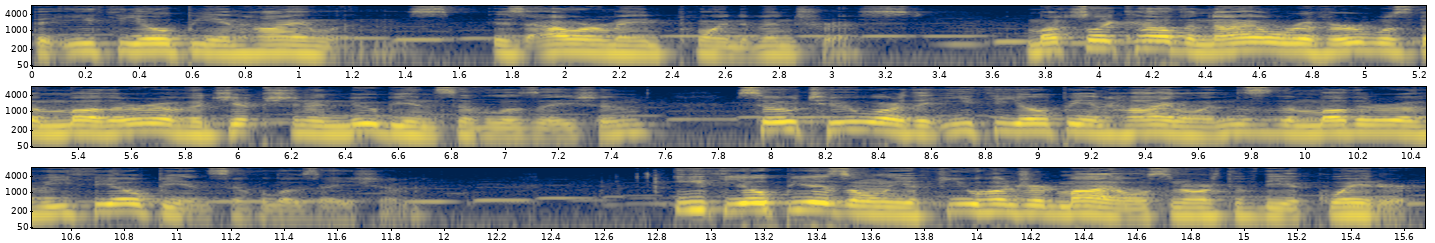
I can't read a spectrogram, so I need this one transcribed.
the Ethiopian highlands, is our main point of interest. Much like how the Nile River was the mother of Egyptian and Nubian civilization, so too are the Ethiopian highlands the mother of Ethiopian civilization. Ethiopia is only a few hundred miles north of the equator,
